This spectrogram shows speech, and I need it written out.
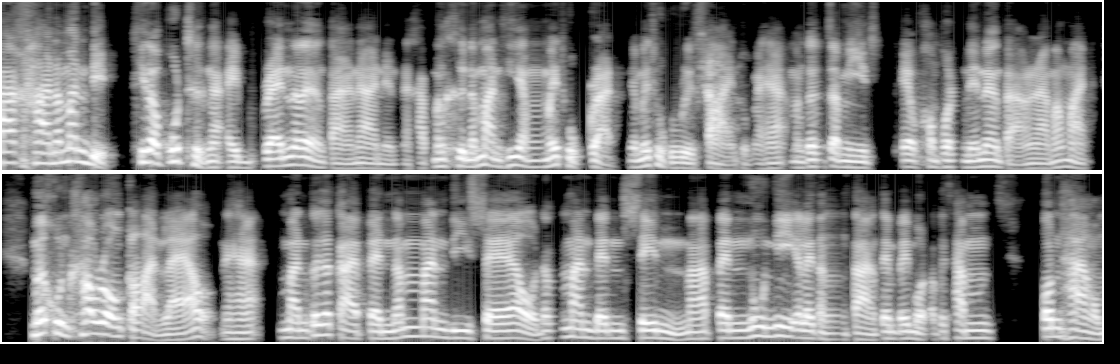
ราคาน้ำมันดิบที่เราพูดถึงอะไอ้ Brent อะไรต่างๆนานาเนี่ยนะครับ มันคือน้ำมันที่ยังไม่ถูกกลั่นยังไม่ถูก refine ถูกไหมฮะ มันก็จะมีเอ่อ component ต่างๆนานามากมาย เมื่อคุณเข้าโรงกลั่นแล้วนะฮะ มันก็จะกลายเป็นน้ำมันดีเซล น้ำมันเบนซิน มาเป็นนู่นนี่อะไรต่างๆ เต็มไปหมดเอาไปทำ ต้นทางของ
